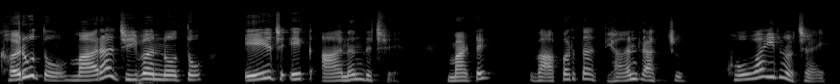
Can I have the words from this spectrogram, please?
ખરું તો મારા જીવનનો તો એ જ એક આનંદ છે. માટે વાપરતા ધ્યાન રાખજો, ખોવાઈ ન જાય.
